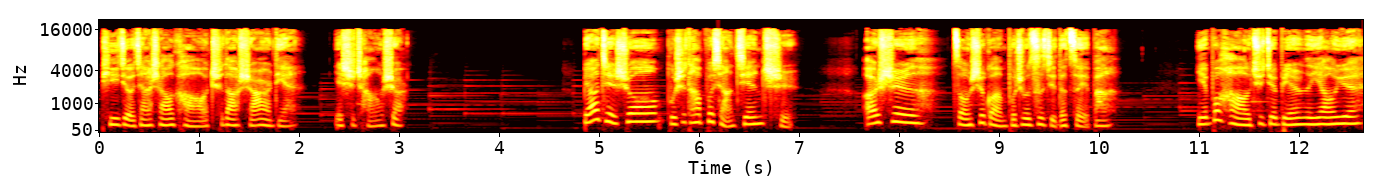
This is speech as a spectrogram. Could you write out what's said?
啤酒加烧烤吃到十二点也是常事儿。表姐说，不是她不想坚持，而是总是管不住自己的嘴巴，也不好拒绝别人的邀约，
